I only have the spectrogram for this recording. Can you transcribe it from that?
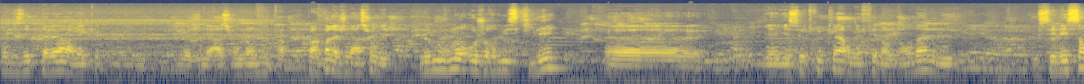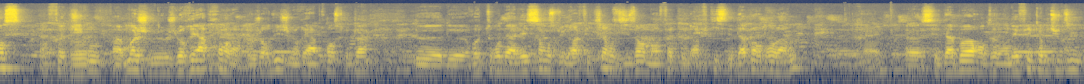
qu'on disait tout à l'heure avec la génération d'aujourd'hui, enfin, je parle pas de la génération, mais le mouvement aujourd'hui, ce qu'il est, euh, il y, a- il y a ce truc-là, en effet, dans le Vandal, où, où c'est l'essence, en fait, je trouve. Enfin, moi, je, le- je le réapprends, là. Aujourd'hui, je le réapprends, ce truc-là, de, de retourner à l'essence du graffiti en se disant, mais en fait, le graffiti, c'est d'abord dans la rue. Euh, c'est d'abord, en, en effet, comme tu dis,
